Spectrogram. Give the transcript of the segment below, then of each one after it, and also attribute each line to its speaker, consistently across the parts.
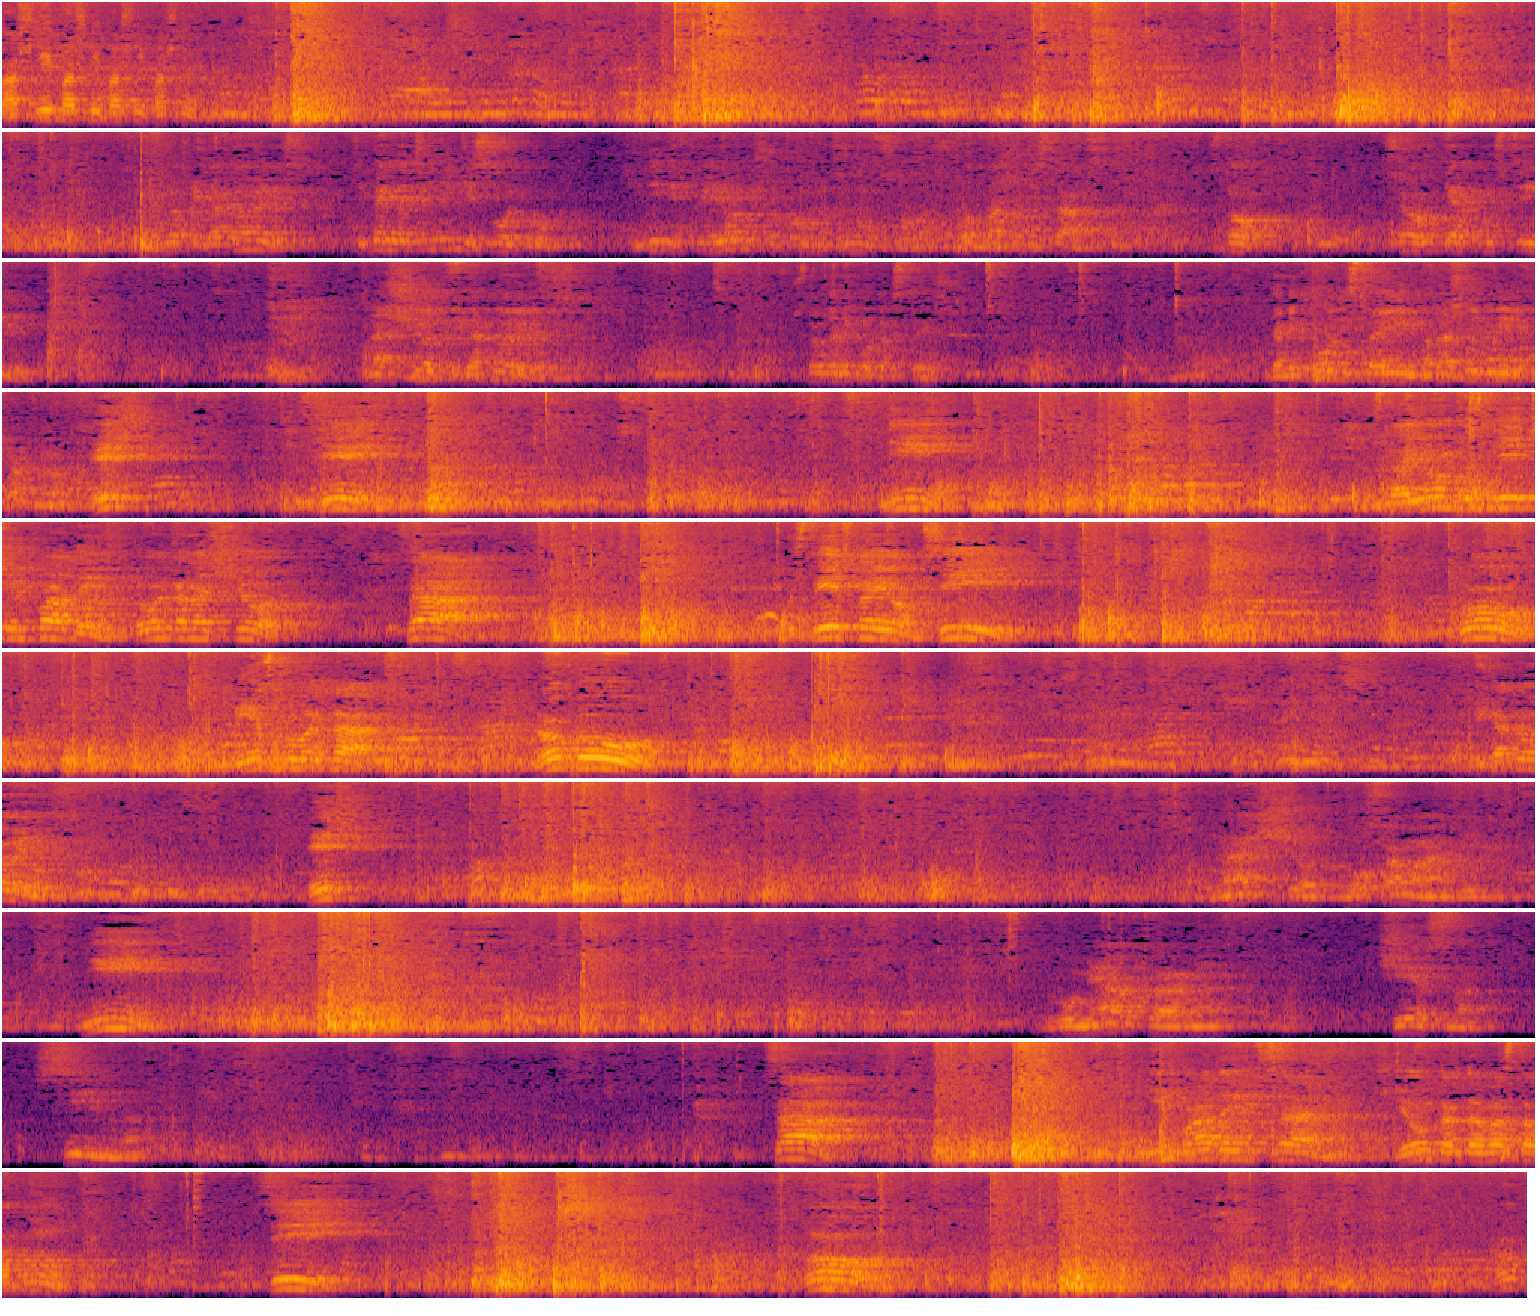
Speaker 1: Пошли, пошли, пошли, пошли. Все, приготовились? Теперь натяните свой круг. Идите вперед, чтобы он натянулся у вас. Вот ваша дистанция. Стоп. Все, руки отпустили. На счет приготовились. Что далеко так стоишь? Далеко не стоим. Подошли ближе к партнеру. Эй! Здесь. Ни. Встаем быстрее, чем падаем. Только на счет. За. Быстрее встаем. Си. Гоу. Без кувырка. Руку. Приготовились. Ищ. На счет по команде. Ни. Двумя руками. Честно. Сильно. Сам. Не падаем сами. Ждем, когда вас толкнут. Си. Гоу.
